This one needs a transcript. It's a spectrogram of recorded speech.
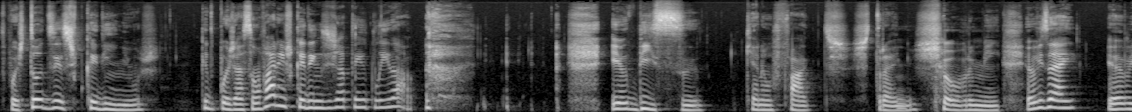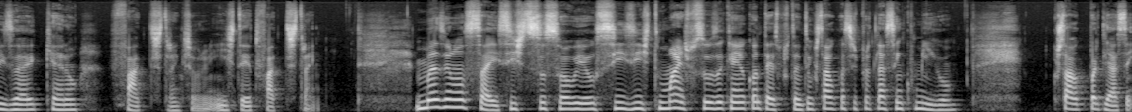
depois todos esses bocadinhos, que depois já são vários bocadinhos e já têm utilidade. eu disse que eram factos estranhos sobre mim. Eu avisei, eu avisei que eram factos estranhos sobre mim. Isto é de facto estranho. Mas eu não sei se isto sou só eu, se existe mais pessoas a quem acontece. Portanto, eu gostava que vocês partilhassem comigo gostava que partilhassem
